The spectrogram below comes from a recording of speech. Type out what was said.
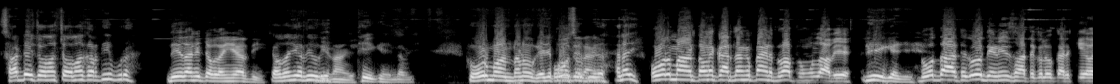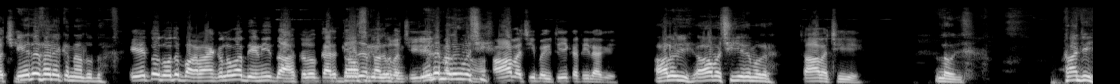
14.5 14 ਕਰਦੀ ਪੂਰਾ? ਦੇ ਦਾਂਗੇ 14000 ਦੀ। 14000 ਦੀ ਹੋ ਗਈ? ਠੀਕ ਹੈ ਜੀ ਲਓ ਜੀ। ਹੋਰ ਮਾਨਦਾਨ ਹੋ ਗਿਆ ਜੀ ਹੋਰ 500 ਦੇ ਰੁਪਏ ਦਾ ਹੈ ਨਾ ਜੀ? ਹੋਰ ਮਾਨਤਾਨ ਕਰ ਦਾਂਗੇ ਭੈਣ ਭਰਾ ਫੋਨ ਲਾਵੇ ਠੀਕ ਹੈ ਜੀ। ਦੁੱਧ 8 ਕਿਲੋ ਦੇਣੀ 7 ਕਿਲੋ ਕਰਕੇ ਵੱਛੀ। ਇਹਦੇ ਥਲੇ ਕਿੰਨਾ ਦੁੱਧ? ਇਹ ਤੋਂ ਦੁੱਧ 12 ਕਿਲੋ ਆ ਦੇਣੀ 10 ਕਿਲੋ ਕਰਕੇ 10 ਇਹਦੇ ਮਗਰ ਵੱਛੀ ਇਹਦੇ ਮਗਰ ਵੱਛੀ? ਆ ਵੱਛੀ ਬੈਠੀ ਕੱਟੀ ਲਾਗੇ ਆ ਲਓ ਜੀ ਆ ਵੱਛੀ ਜਿਹਦੇ ਮਗਰ। ਆ ਵੱਛੀ ਜੀ। ਲਓ ਜੀ। ਹਾਂਜੀ।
